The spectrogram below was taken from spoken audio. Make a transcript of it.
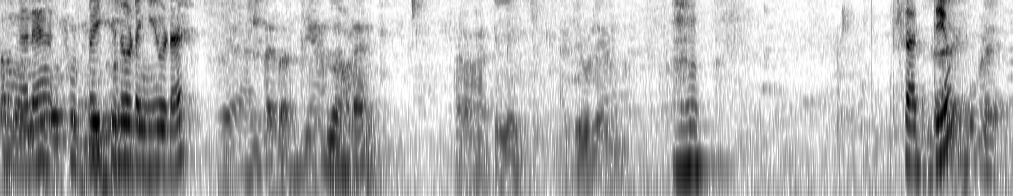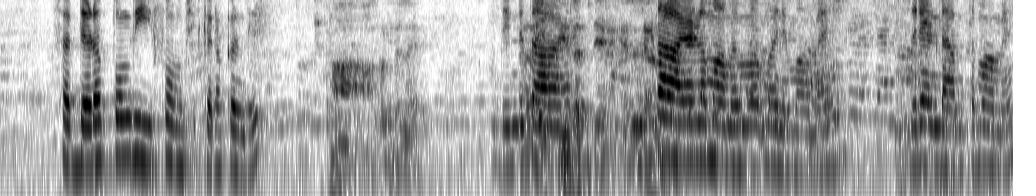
അങ്ങനെ ഫുഡ് കഴിക്കൽ തുടങ്ങി ഇവിടെ. സദ്യ സദ്യയുടെ ഒപ്പം ബീഫും ചിക്കനൊക്കെ ഉണ്ട്. ഇതിന്റെ താഴെ താഴെയുള്ള മാമൻ മ- മനുമാമൻ ഇത് രണ്ടാമത്തെ മാമൻ.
